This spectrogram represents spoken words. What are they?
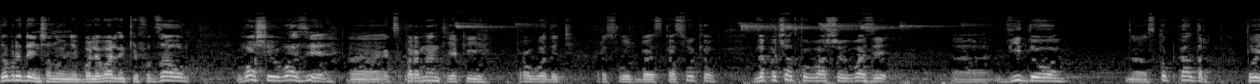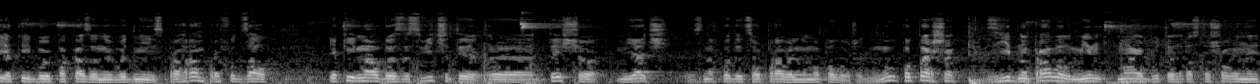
Добрий день, шановні болівальники футзалу. У вашій увазі е, експеримент, який проводить прес-служба СК Сокіл. Для початку в вашій увазі е, відео е, стоп-кадр, той, який був показаний в одній з програм про футзал, який мав би засвідчити те, що м'яч знаходиться у правильному положенні. Ну, по-перше, згідно правил, він має бути розташований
